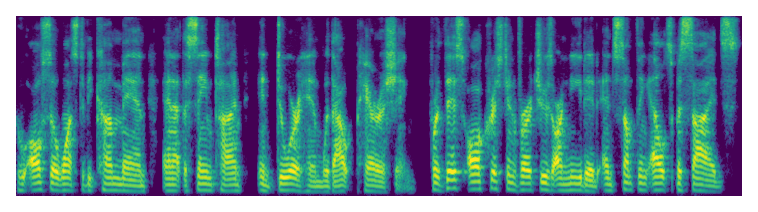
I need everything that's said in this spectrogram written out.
who also wants to become man and at the same time endure him without perishing. For this, all Christian virtues are needed and something else besides,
